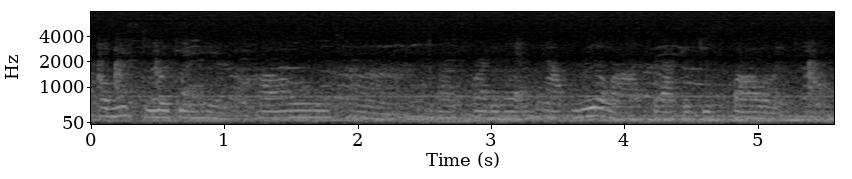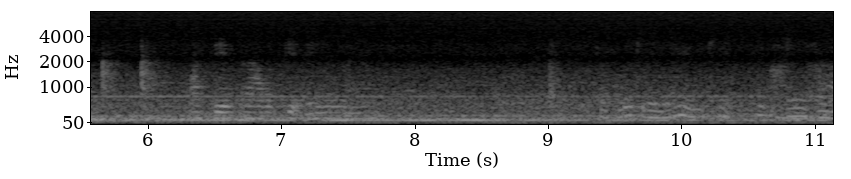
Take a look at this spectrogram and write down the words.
I used to look in here the whole time, I was part of that, and then I realized that I could just follow it like this, and I was getting in there. Because looking in there, you can't see anything.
